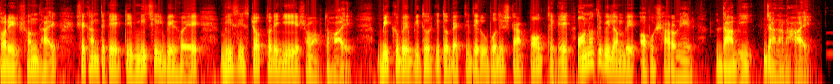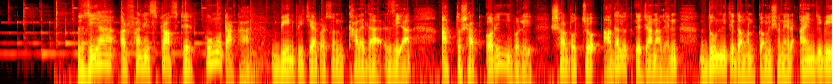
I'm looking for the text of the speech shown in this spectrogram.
পরে সন্ধ্যায় সেখান থেকে একটি মিছিল বের হয়ে ভিসি চত্বরে গিয়ে সমাপ্ত হয়। বিক্ষোভে বিতর্কিত ব্যক্তিদের উপদেষ্টা পদ থেকে অনতিবিলম্বে অপসারণের দাবি জানানো হয়। জিয়া অরফানেজ ট্রাস্টের কোনো টাকা বিএনপি চেয়ারপারসন খালেদা জিয়া আত্মসাৎ করেননি বলে সর্বোচ্চ আদালতকে জানালেন দুর্নীতি দমন কমিশনের আইনজীবী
